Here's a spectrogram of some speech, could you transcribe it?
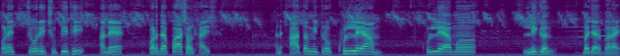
પણ એ ચોરી છુપીથી અને પડદા પાછળ થાય છે. અને આ તો મિત્રો ખુલ્લે આમ ખુલ્લે આમ લીગલ બજાર ભરાય.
